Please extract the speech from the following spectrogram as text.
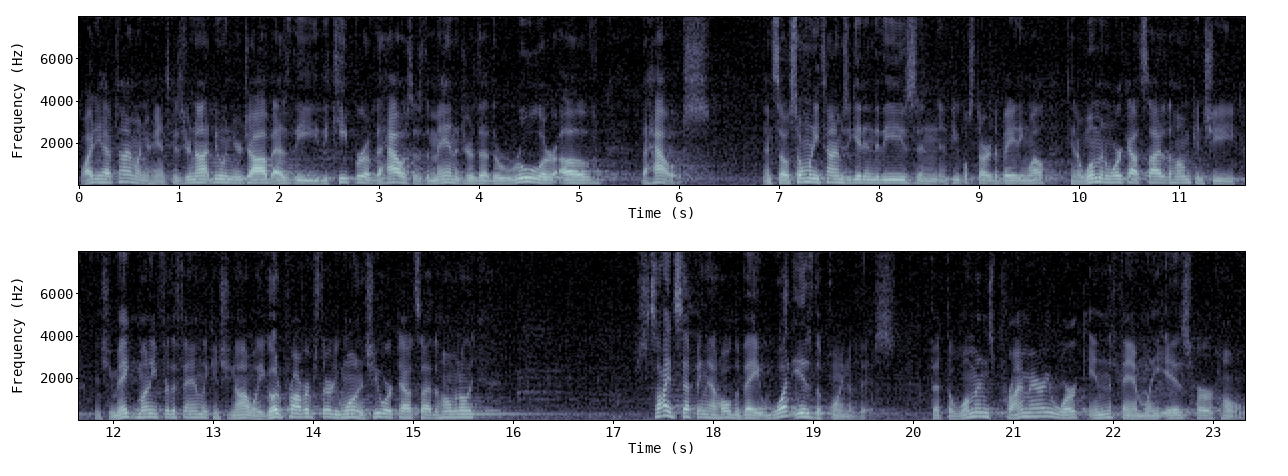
Why do you have time on your hands? Because you're not doing your job as the, the keeper of the house, as the manager, the, the ruler of the house. And so, so many times you get into these and, and people start debating well, can a woman work outside of the home? Can she, can she make money for the family? Can she not? Well, you go to Proverbs 31 and she worked outside the home and all that. Sidestepping that whole debate, what is the point of this? That the woman's primary work in the family is her home.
